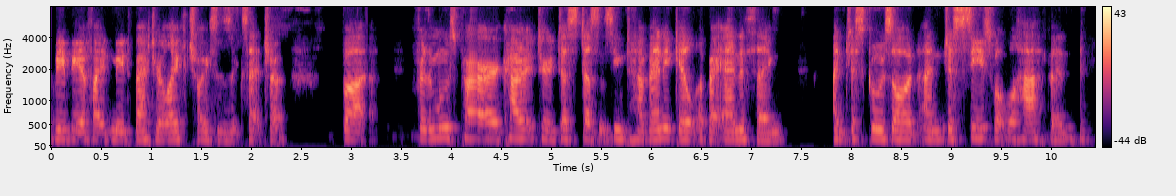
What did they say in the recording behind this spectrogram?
maybe if I'd made better life choices, etc. But for the most part, our character just doesn't seem to have any guilt about anything and just goes on and just sees what will happen.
